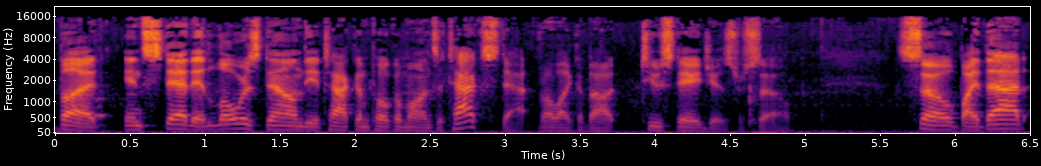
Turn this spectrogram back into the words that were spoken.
but instead it lowers down the attacking Pokemon's attack stat for like about two stages or so. So by that,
